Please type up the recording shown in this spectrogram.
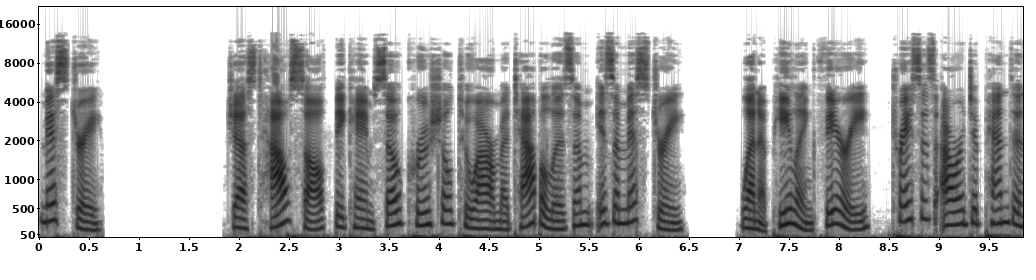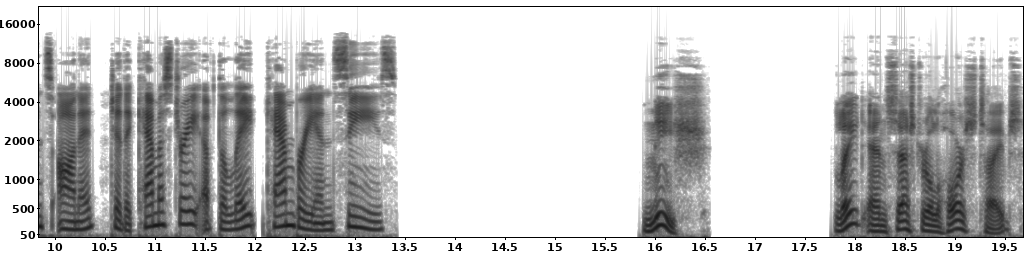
Mystery just how salt became so crucial to our metabolism is a mystery. One appealing theory traces our dependence on it to the chemistry of the late Cambrian seas. Niche Late ancestral horse types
